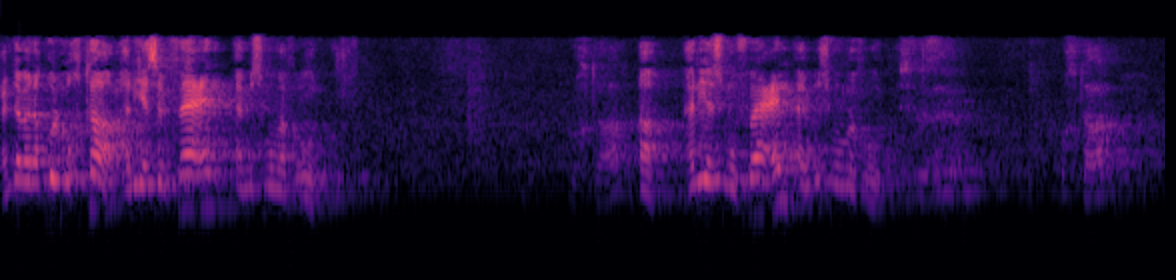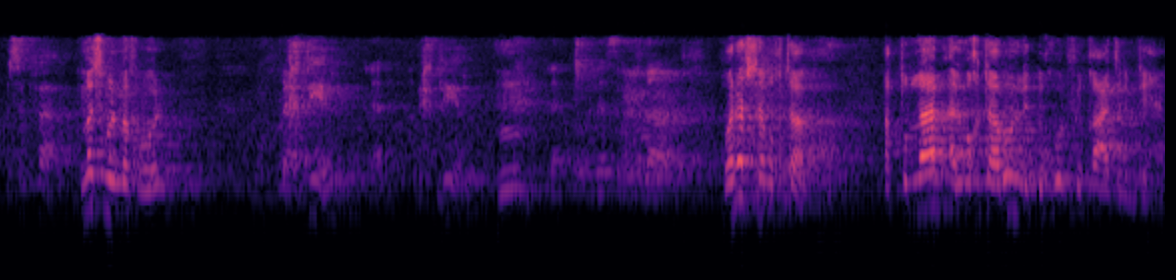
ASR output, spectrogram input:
عندما نقول مختار هل هي اسم فاعل أم اسم مفعول؟ مختار. آه هل هي اسم فاعل أم اسم مفعول؟ مختار. اسم فاعل. ما اسم المفعول؟ بختير لا بختير مم. لا هو نفس المختار. هو نفسه مختار الطلاب المختارون للدخول في قاعة الامتحان.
